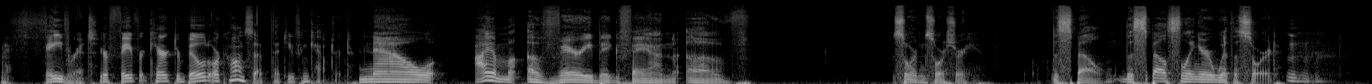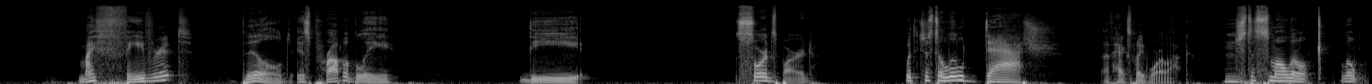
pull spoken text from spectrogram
My favorite. Your favorite character build or concept that you've encountered?" Now, I am a very big fan of sword and sorcery. The spell. The spell slinger with a sword. Mm-hmm. My favorite build is probably the swords bard with just a little dash of hexblade warlock. Hmm. Just a small little little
